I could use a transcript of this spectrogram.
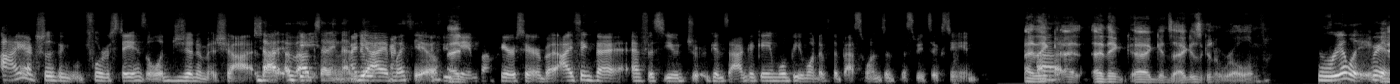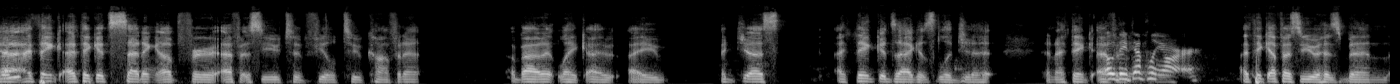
I actually think Florida State has a legitimate shot That of game- upsetting them. I Yeah, I'm with you. A few I- games on Pierce here, but I think that FSU Gonzaga game will be one of the best ones of the Sweet 16. I think Uh, I, I think uh, Gonzaga is going to roll them. Really? Really? Yeah, I think I think it's setting up for FSU to feel too confident about it. Like I I I just I think Gonzaga's legit, and I think Oh, they definitely are. I think FSU has been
